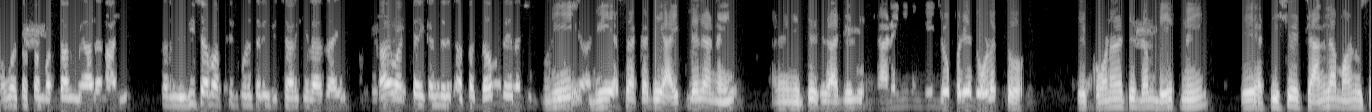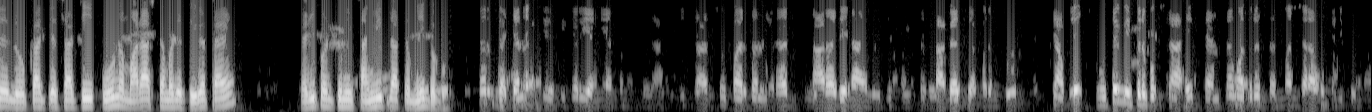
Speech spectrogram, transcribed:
हवं तसं मतदान मिळालं नाही तर निधीच्या बाबतीत कुठेतरी विचार केला जाईल. काय वाटतं एकंदरीत असं दम देण्याची मी मी असा कधी ऐकलेला नाही. आणि नितेश राजेनी राणेजीने मी जोपर्यंत ओळखतो ते कोणाचे दम देत नाही. ते अतिशय चांगला माणूस आहे. लोकांच्यासाठी पूर्ण महाराष्ट्रामध्ये फिरत आहे. तरी पण तुम्ही सांगितलं तर मी बघू. सर गजानन कीर्तीकर यांनी असं म्हटलेलं आहे की चारशे पारचा नारा देण्याऐवजी संसद ताब्यात घ्या. परंतु ते आपले छोटे मित्रपक्ष आहेत त्यांचा मात्र सन्मान करावा पुन्हा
